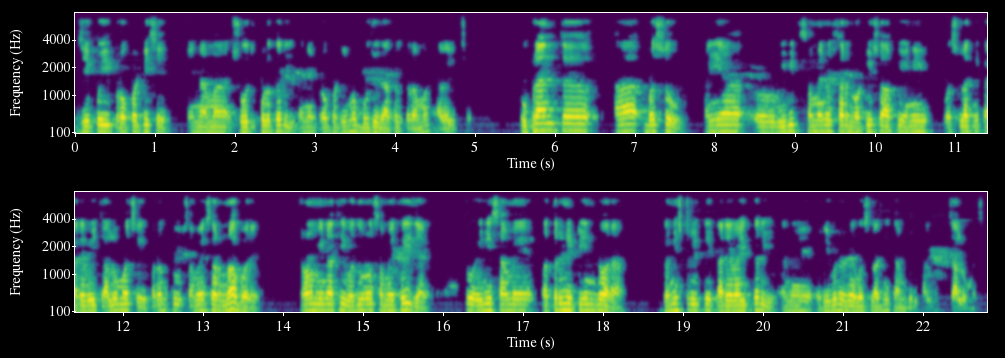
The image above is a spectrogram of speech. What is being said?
જે કોઈ પ્રોપર્ટી છે, એનામાં શોધખોળ કરી અને પ્રોપર્ટીમાં બોજો દાખલ કરવામાં આવેલ છે. ઉપરાંત, આ બસો અહીંયા વિવિધ સમયાનુસાર નોટિસો આપી એની વસૂલાતની કાર્યવાહી ચાલુમાં છે, પરંતુ સમયસર ન ભરે, ત્રણ મહિનાથી વધુનો સમય થઈ જાય, તો એની સામે અત્રની ટીમ દ્વારા ઘનિષ્ઠ રીતે કાર્યવાહી કરી અને રેવન્યુ વસૂલાતની કામગીરી હાલમાં ચાલુમાં છે.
